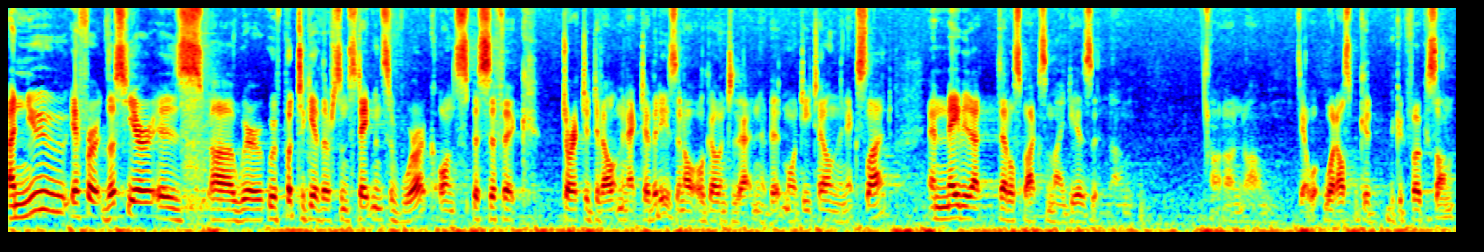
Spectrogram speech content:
a new effort this year is uh, where we've put together some statements of work on specific directed development activities, and I'll, I'll, go into that in a bit more detail in the next slide. And maybe that, that'll spark some ideas in, um, on um, yeah, what else we could, we could focus on.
